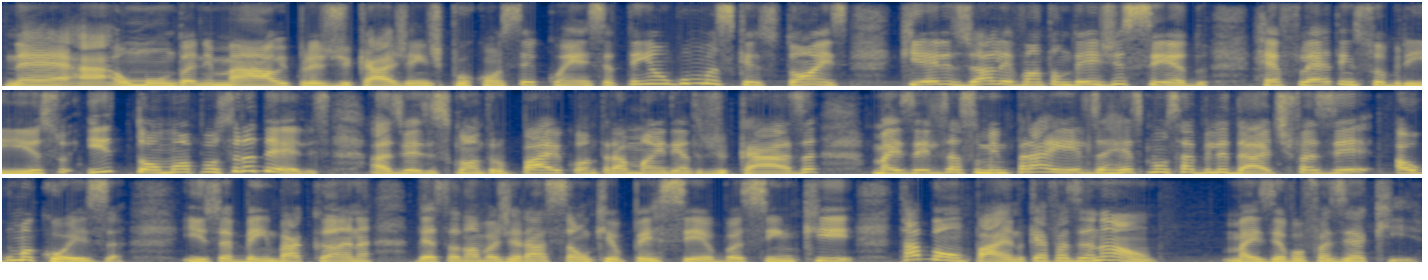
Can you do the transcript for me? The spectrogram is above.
né, a- o mundo animal e prejudicar a gente por consequência. Tem algumas questões que eles já levantam desde cedo, refletem sobre isso e tomam a postura deles. Às vezes contra o pai, contra a mãe dentro de casa, mas eles assumem para eles a responsabilidade de fazer alguma coisa. Isso é bem bacana dessa nova geração que eu percebo assim que, tá bom, pai, não quer fazer não, mas eu vou fazer aqui.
